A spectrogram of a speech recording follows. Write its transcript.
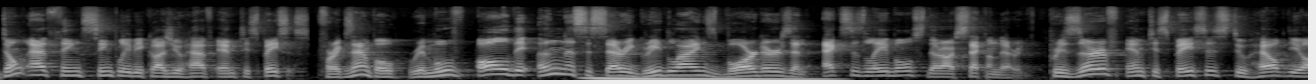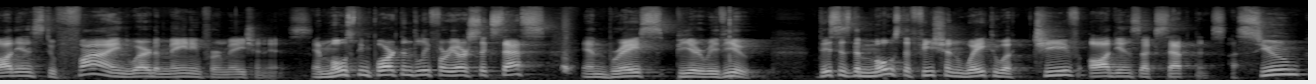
Don't add things simply because you have empty spaces. For example, remove all the unnecessary grid lines, borders, and axis labels that are secondary. Preserve empty spaces to help the audience to find where the main information is. And most importantly for your success, embrace peer review. This is the most efficient way to achieve audience acceptance. Assume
